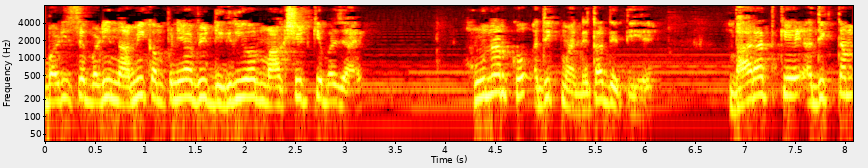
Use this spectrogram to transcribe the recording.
बड़ी से बड़ी नामी कंपनियाँ भी डिग्री और मार्कशीट के बजाय हुनर को अधिक मान्यता देती है। भारत के अधिकतम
